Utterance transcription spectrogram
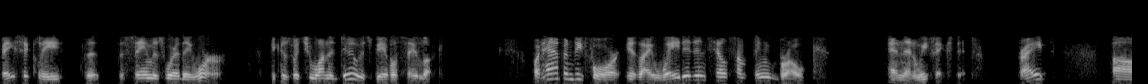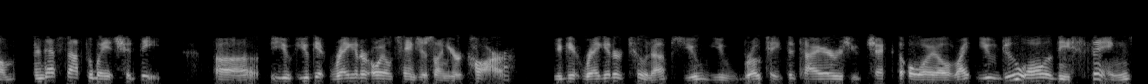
basically the, the same as where they were. Because what you want to do is be able to say, look, what happened before is I waited until something broke and then we fixed it, right? Um, and that's not the way it should be. Uh, you you get regular oil changes on your car. You get regular tune-ups. You you rotate the tires. You check the oil, right? You do all of these things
